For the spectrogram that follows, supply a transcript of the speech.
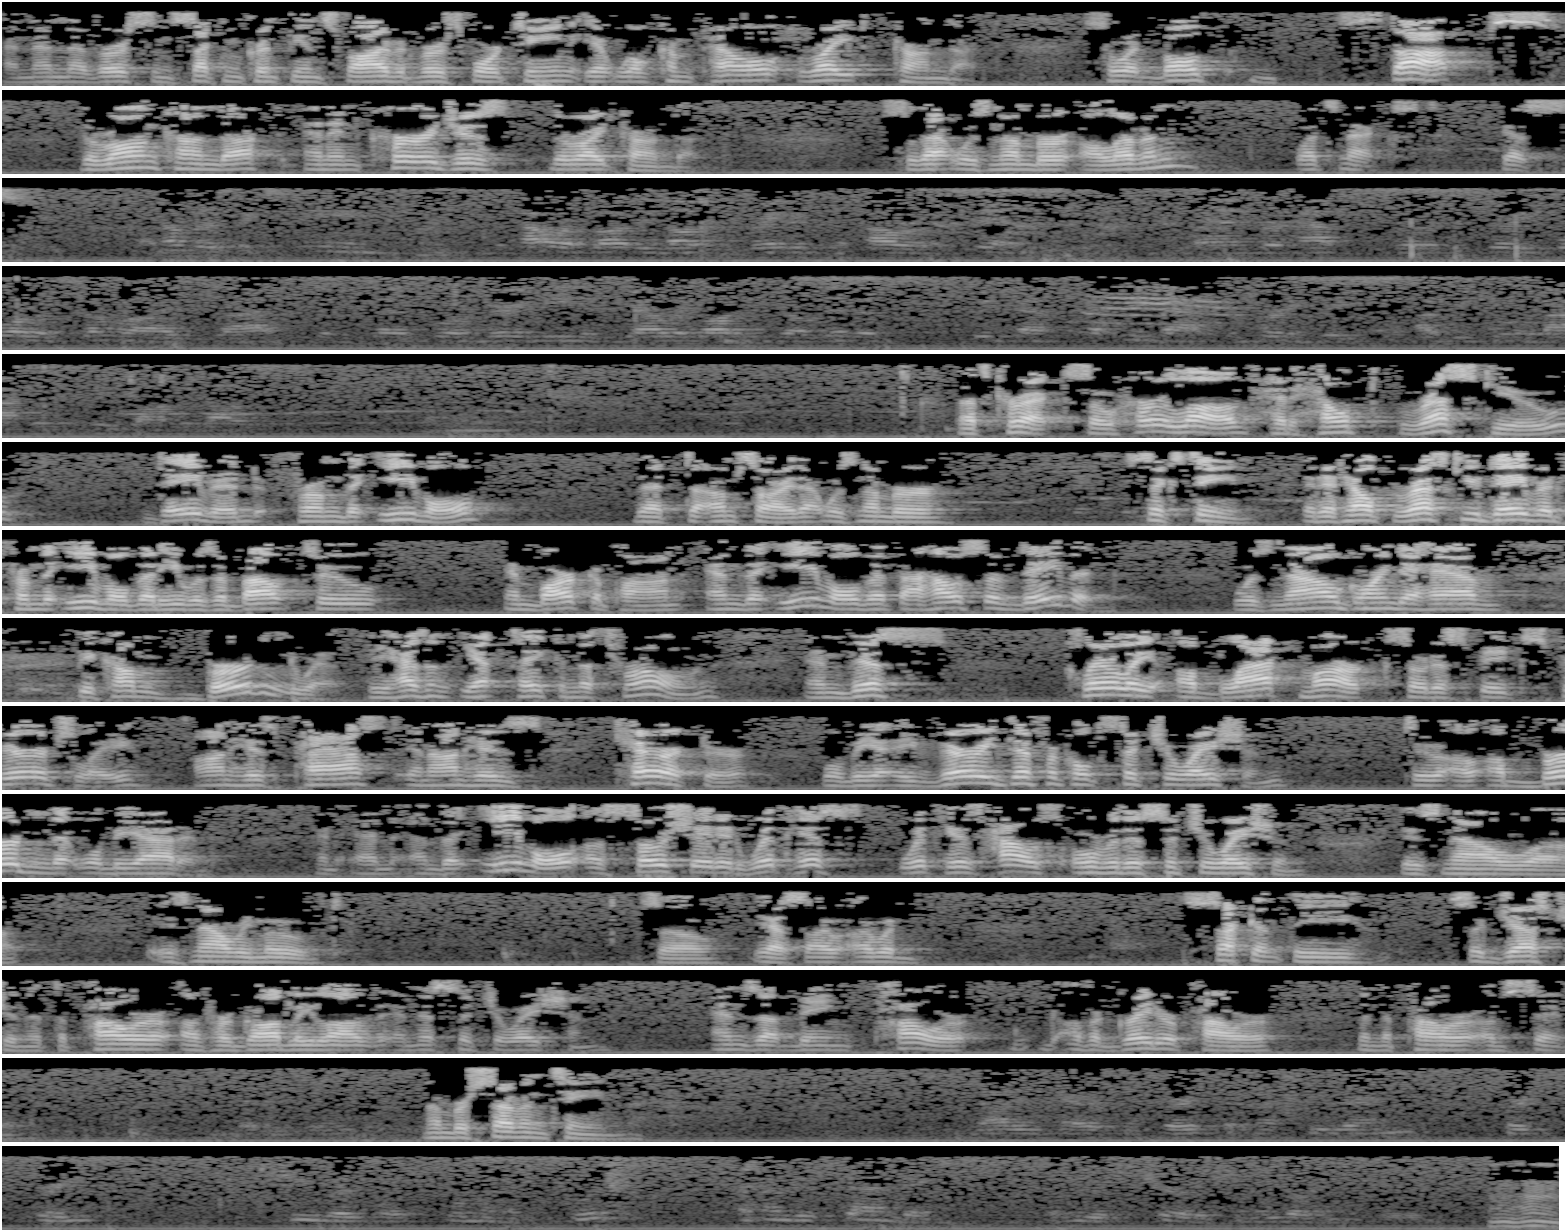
And then the verse in 2 Corinthians 5 at verse 14, it will compel right conduct. So it both stops the wrong conduct and encourages the right conduct. So that was number 11. What's next? Yes. That's correct. So her love had helped rescue David from the evil that, uh, I'm sorry, that was number 16. It had helped rescue David from the evil that he was about to embark upon and the evil that the house of David was now going to have become burdened with. He hasn't yet taken the throne, and this clearly a black mark, so to speak, spiritually on his past and on his character will be a very difficult situation to a, a burden that will be added. And, and, and the evil associated with his, with his house over this situation is now, uh, is now removed. So, yes, I, I would second the suggestion that the power of her godly love in this situation ends up being power of a greater power than the power of sin. Number 17. Not inheritance first, but must be learned. Verse 3. She was a woman of good understanding, but he was churlish and mm-hmm.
